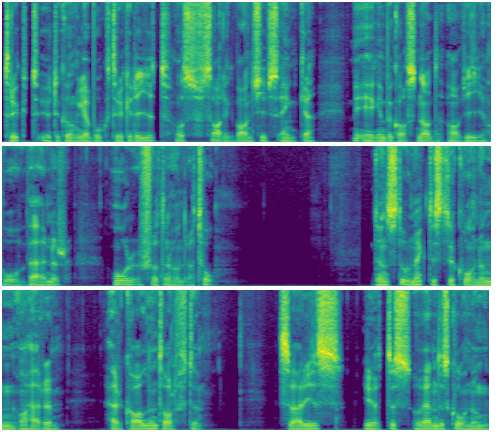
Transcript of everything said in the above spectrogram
tryckt ute i Kungliga Boktryckeriet hos salig Barnkivs änka med egen bekostnad av J.H. Werner år 1702. Den stormäktigste konung och herre, herr Karl XII, Sveriges, Götes och Vendes konung,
